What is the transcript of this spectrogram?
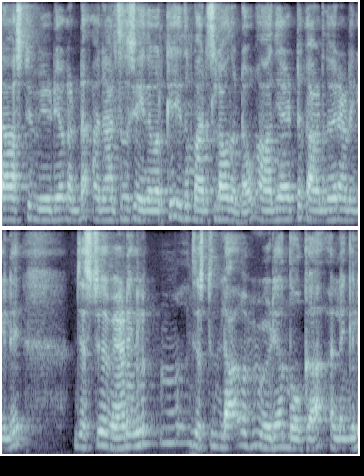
ലാസ്റ്റ് വീഡിയോ കണ്ട് അനാലിസിസ് ചെയ്തവർക്ക് ഇത് മനസ്സിലാവുന്നുണ്ടാവും. ആദ്യമായിട്ട് കാണുന്നവരാണെങ്കിൽ ജസ്റ്റ് വേണമെങ്കിൽ ജസ്റ്റ് വീഡിയോ നോക്കുക അല്ലെങ്കിൽ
